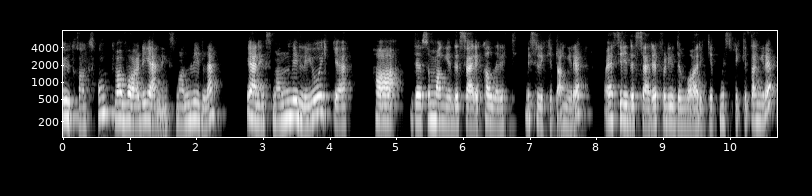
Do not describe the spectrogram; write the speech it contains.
utgangspunkt, hva var det gjerningsmannen ville. Gjerningsmannen ville jo ikke ha det som mange dessverre kaller et mislykket angrep. Og jeg sier dessverre fordi det var ikke et mislykket angrep.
